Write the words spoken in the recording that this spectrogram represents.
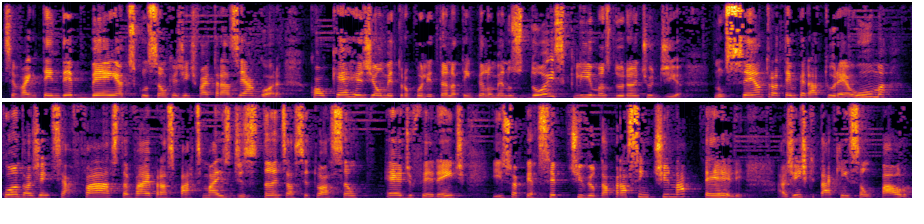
você vai entender bem a discussão que a gente vai trazer agora. Qualquer região metropolitana tem pelo menos dois climas durante o dia. No centro, a temperatura é uma, quando a gente se afasta, vai para as partes mais distantes, a situação é diferente. Isso é perceptível, dá para sentir na pele. A gente que está aqui em São Paulo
